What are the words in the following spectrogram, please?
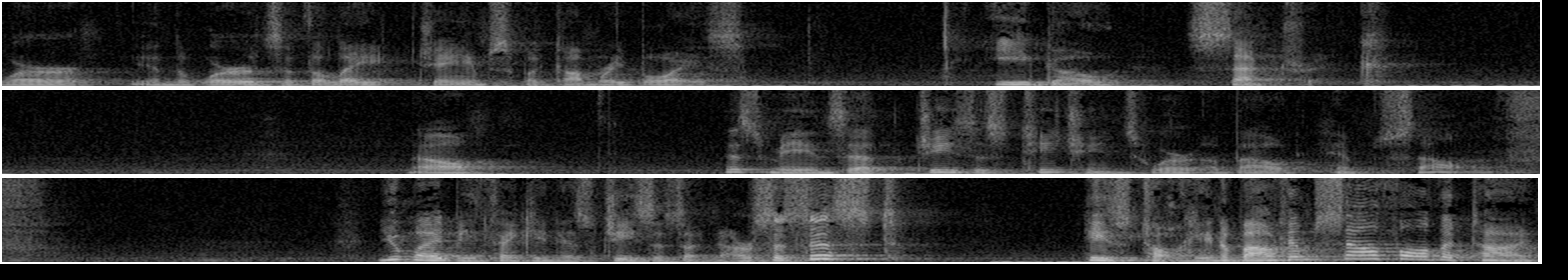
were, in the words of the late James Montgomery Boice, egocentric. Now, this means that Jesus' teachings were about himself. You might be thinking, is Jesus a narcissist? He's talking about himself all the time.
